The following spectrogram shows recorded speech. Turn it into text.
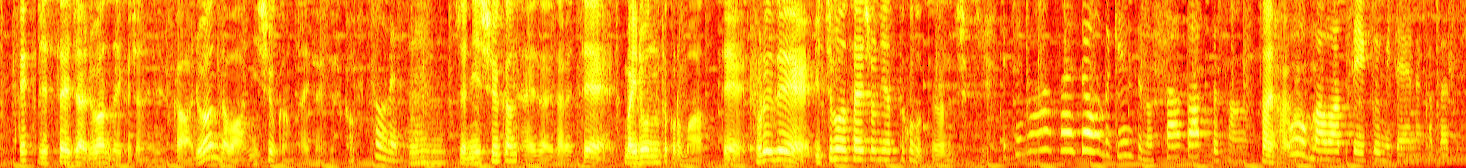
す。え実際じゃあルワンダ行くじゃないですか。ルワンダは2週間滞在ですか？そうです。ね。じゃあ2週間滞在されて、まあ、いろんなところ回ってそれで一番最初にやったことって何でしたっ一番最初は本当現地のスタートアップさんはいはい。はいを回っていくみたいな形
